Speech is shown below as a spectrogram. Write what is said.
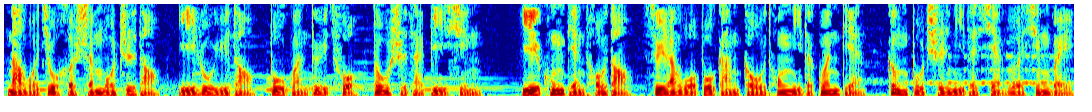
那我就和神魔之道已入于道，不管对错，都是在必行。夜空点头道：“虽然我不敢苟同你的观点。”更不耻你的险恶行为，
